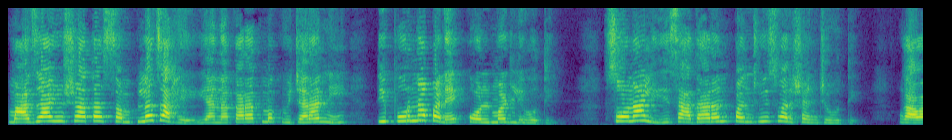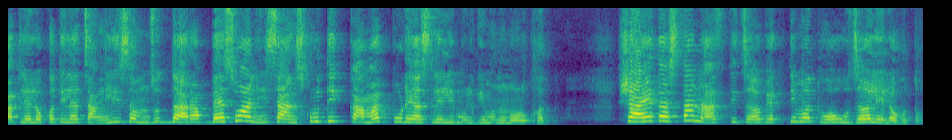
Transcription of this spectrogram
माझं आयुष्य आता संपलंच आहे या नकारात्मक विचारांनी ती पूर्णपणे कोलमडली होती. सोनाली साधारण पंचवीस वर्षांची होती. गावातले लोक तिला चांगली समजूतदार अभ्यासू आणि सांस्कृतिक कामात पुढे असलेली मुलगी म्हणून ओळखत. शाळेत असतानाच तिचं व्यक्तिमत्व उजळलेलं होतं.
